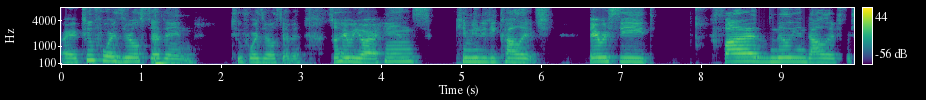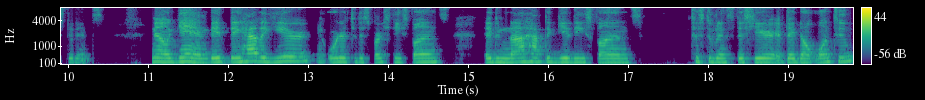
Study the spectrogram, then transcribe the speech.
All right, 2407. 2407. So here we are, Hinds Community College. They received $5 million for students. Now, again, they, they have a year in order to disperse these funds. They do not have to give these funds to students this year if they don't want to.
